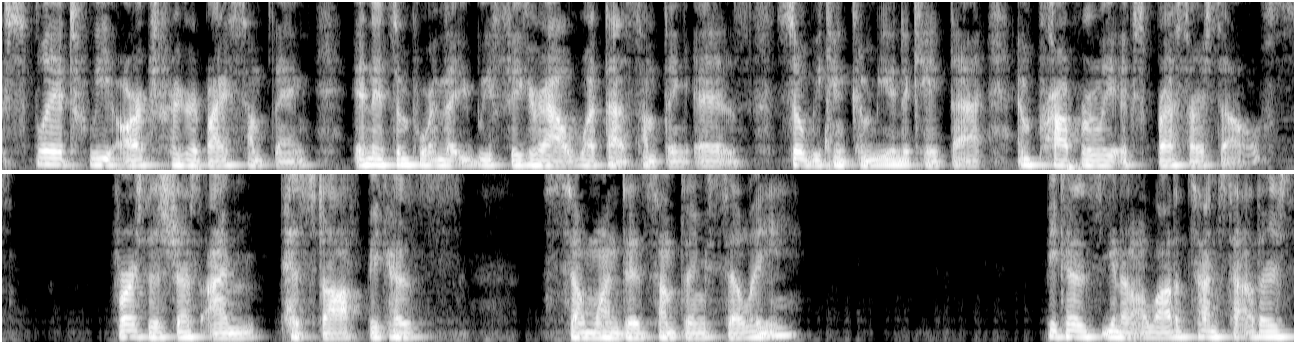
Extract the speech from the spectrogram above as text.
split we are triggered by something and it's important that we figure out what that something is so we can communicate that and properly express ourselves versus just i'm pissed off because someone did something silly. Because, you know, a lot of times to others,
